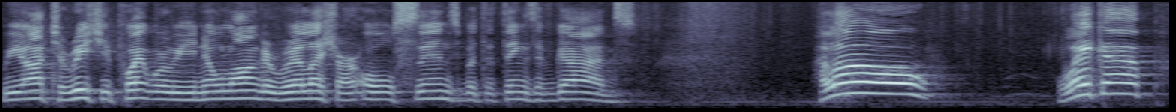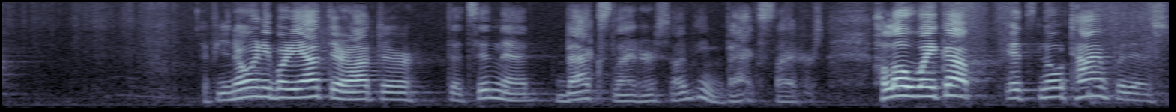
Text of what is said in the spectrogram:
We ought to reach a point where we no longer relish our old sins, but the things of God's. Hello? Wake up! If you know anybody out there out there that's in that backsliders, I mean backsliders. Hello, wake up. It's no time for this.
